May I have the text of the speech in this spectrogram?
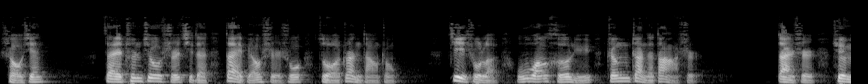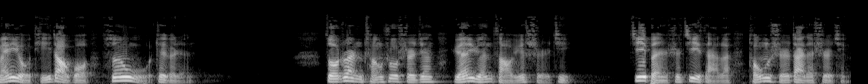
首先，在春秋时期的代表史书《左传》当中，记述了吴王阖闾征战的大事，但是却没有提到过孙武这个人。《左传》成书时间远远早于《史记》，基本是记载了同时代的事情，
